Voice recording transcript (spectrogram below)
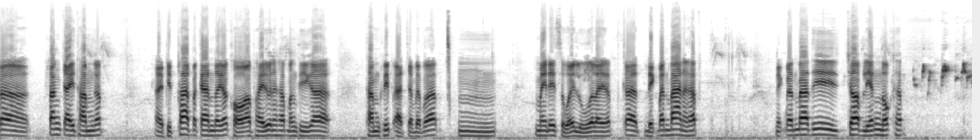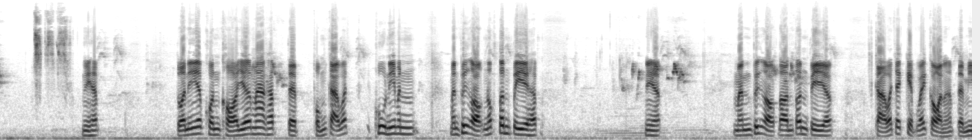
ก็ตั้งใจทำครับไอผิดพลาดประการใดก็ขออภัยด้วยนะครับ บางทีก็ทำคลิปอาจจะแบบว่า อืม ไม่ได้สวยหรูอะไรครับ ก็เด็กบ้านๆนะครับ เด็กบ้านๆที่ชอบเลี้ยงนกครับ นี่ครับ ตัวนี้ครับคนขอเยอะมากครับ แต่ผมกะว่าคู่นี้มันมันเพิ่งออกนกต้นปีครับ นี่ครับ มันเพิ่งออกตอนต้นปีครับกะว่าจะเก็บไว้ก่อนนะครับ แต่มี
